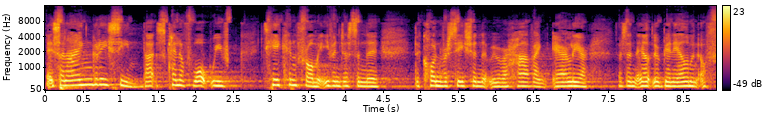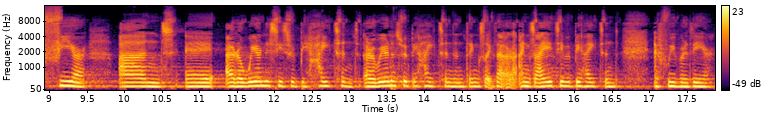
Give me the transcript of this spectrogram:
It's an angry scene. That's kind of what we've taken from it, even just in the, the conversation that we were having earlier. There's an, there'd be an element of fear and uh, our awarenesses would be heightened. Our awareness would be heightened and things like that. Our anxiety would be heightened if we were there.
